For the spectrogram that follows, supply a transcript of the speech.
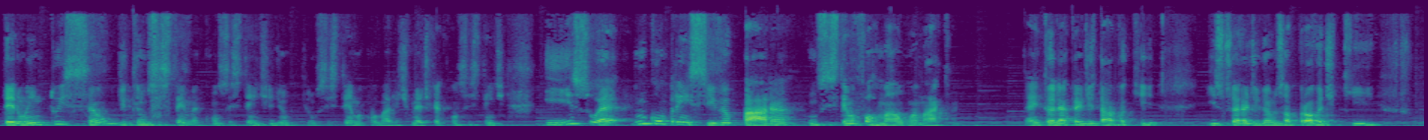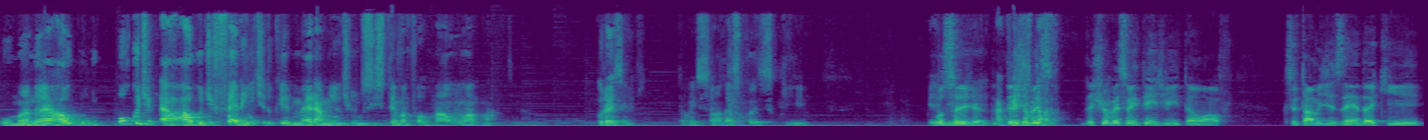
ter uma intuição de que um sistema é consistente, de um, que um sistema como a aritmética é consistente, e isso é incompreensível para um sistema formal, uma máquina. Né? Então ele acreditava que isso era, digamos, a prova de que o humano é algo um pouco de, é algo diferente do que meramente um sistema formal numa máquina, por exemplo. Então isso é uma das coisas que ou seja, deixa eu, ver se, deixa eu ver se eu entendi então, Alf. O que você está me dizendo é que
